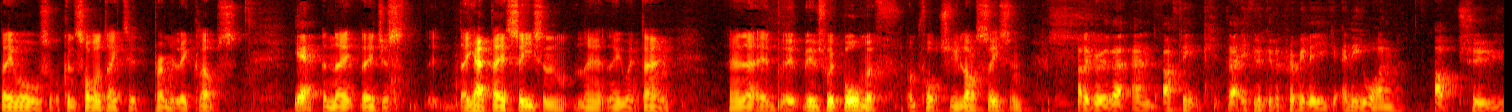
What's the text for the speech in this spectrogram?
they were all sort of consolidated Premier League clubs Yeah, and they, they just they had their season and they, they went down and it, it, was with Bournemouth unfortunately last season I'd agree with that. And I think that if you look at the Premier League, anyone up to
